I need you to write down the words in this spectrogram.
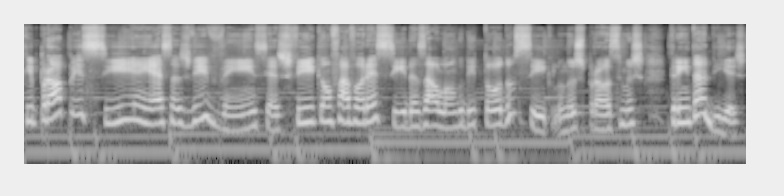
que propiciem essas vivências ficam favorecidas ao longo de todo o ciclo, nos próximos 30 dias.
